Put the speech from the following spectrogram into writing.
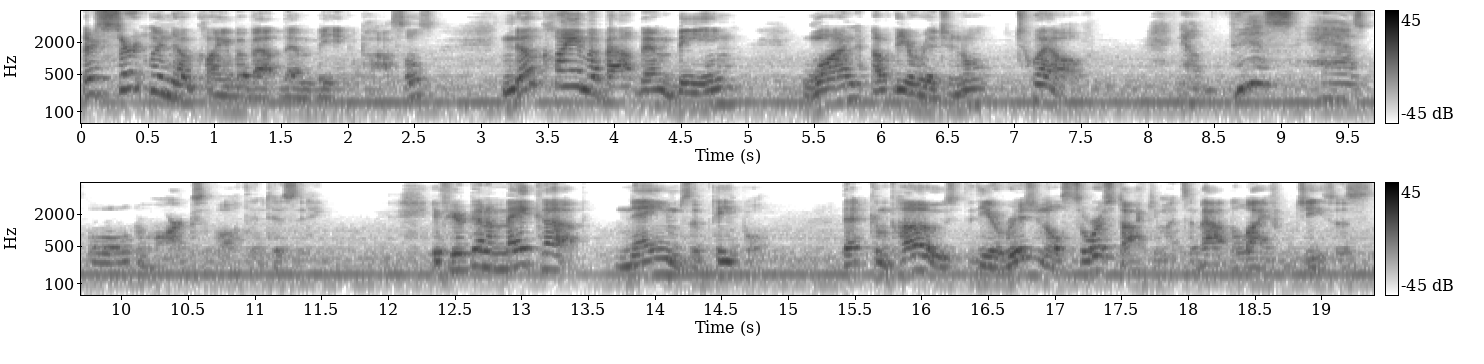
There's certainly no claim about them being apostles, no claim about them being one of the original 12. Now, this has all the marks of authenticity. If you're going to make up names of people that composed the original source documents about the life of Jesus,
